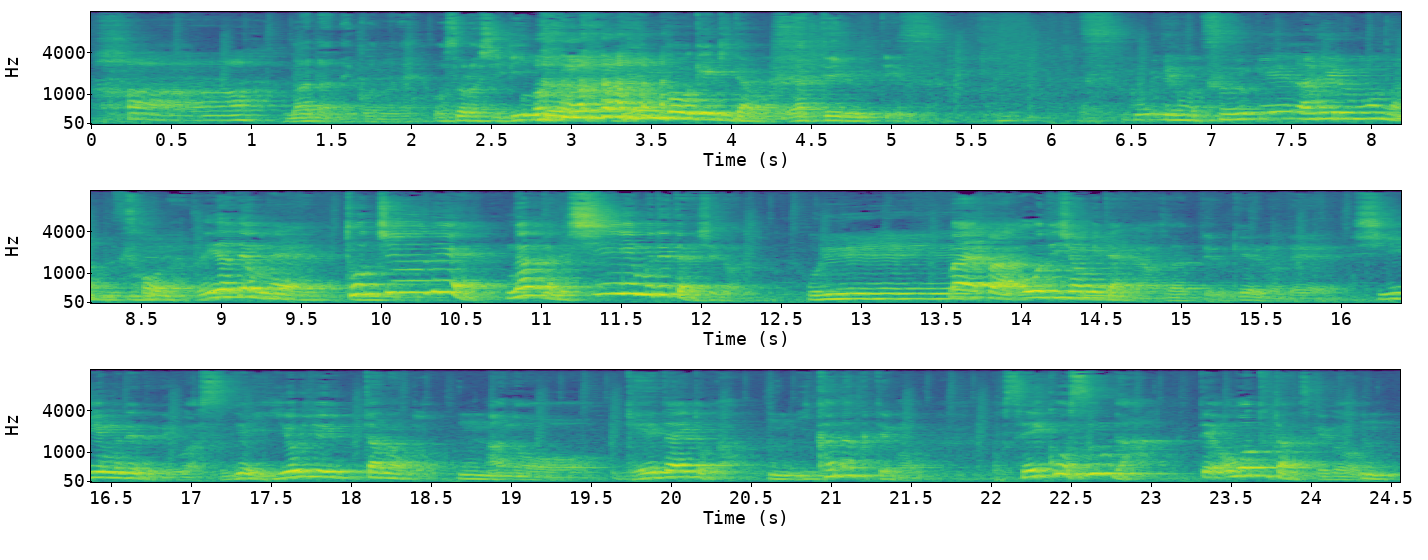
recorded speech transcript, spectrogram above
はあ。まだねこのね恐ろしい貧乏貧乏劇団をやっているっていう。すごい。でも続けられるもんなんですね。そうなんです。いやでもね途中でなんかね CM 出たりしてたんですよへえ。まあやっぱオーディションみたいなのをそうやって受けるので CM 出ててうわすげえいよいよ行ったなと、うん。あの芸大とかうん。行かなくても成功すんだって思ってたんですけど、ん。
